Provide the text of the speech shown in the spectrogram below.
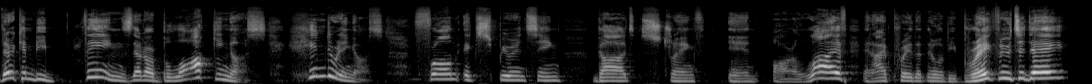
there can be things that are blocking us, hindering us from experiencing God's strength in our life. And I pray that there will be breakthrough today,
